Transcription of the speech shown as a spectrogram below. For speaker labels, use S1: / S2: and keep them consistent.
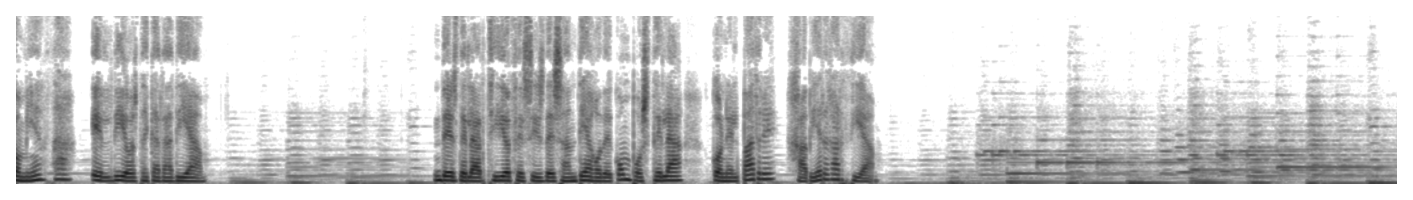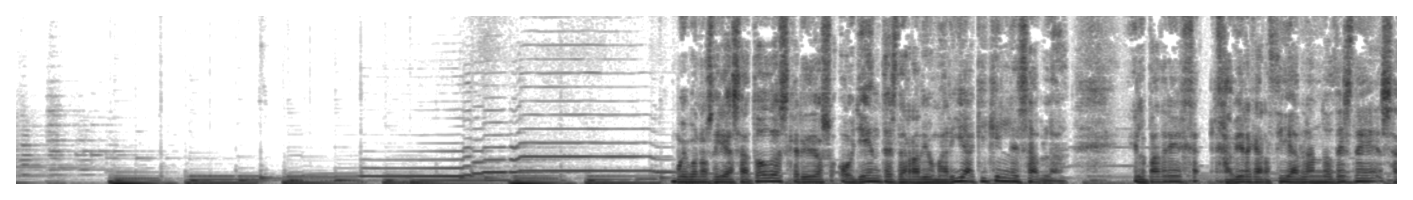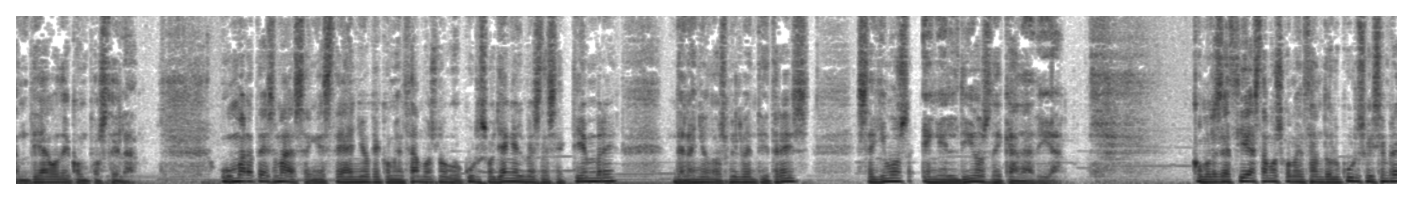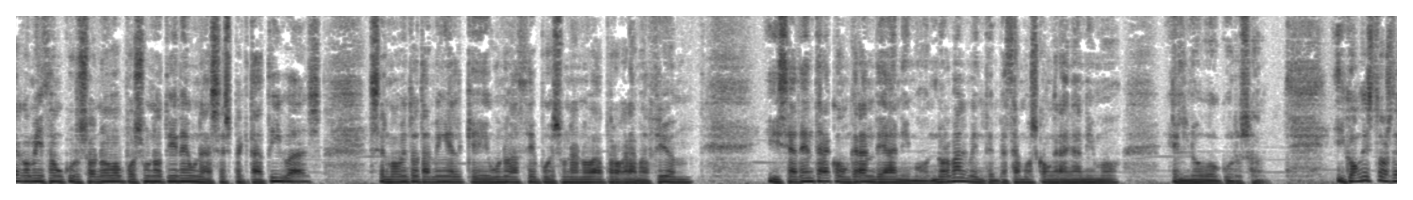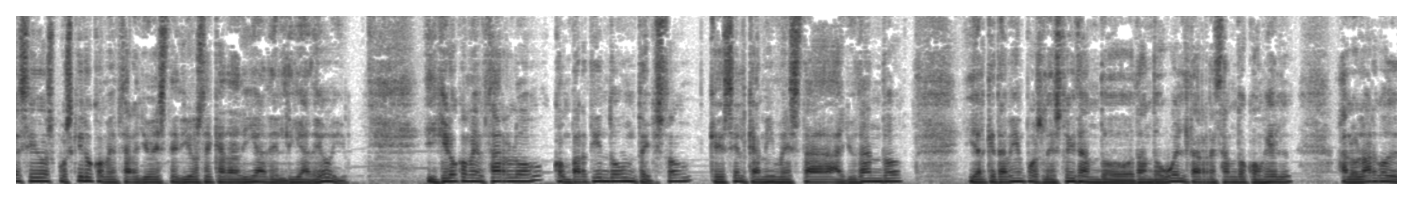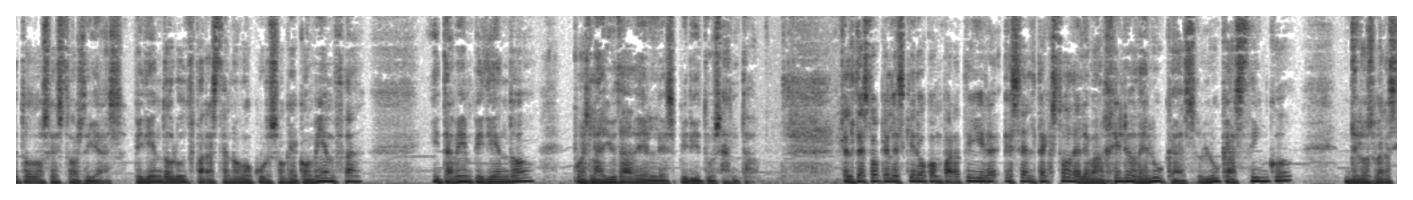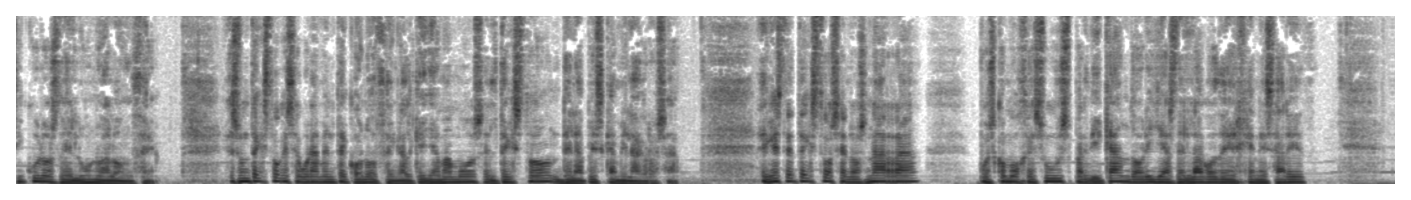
S1: Comienza el Dios de cada día. Desde la Archidiócesis de Santiago de Compostela, con el Padre Javier García.
S2: Muy buenos días a todos, queridos oyentes de Radio María. Aquí quien les habla, el Padre Javier García, hablando desde Santiago de Compostela. Un martes más en este año que comenzamos nuevo curso ya en el mes de septiembre del año 2023. Seguimos en el Dios de cada día. Como les decía, estamos comenzando el curso y siempre que comienza un curso nuevo, pues uno tiene unas expectativas. Es el momento también en el que uno hace pues una nueva programación y se adentra con grande ánimo. Normalmente empezamos con gran ánimo el nuevo curso. Y con estos deseos, pues quiero comenzar yo este Dios de cada día del día de hoy. Y quiero comenzarlo compartiendo un texto que es el que a mí me está ayudando y al que también pues le estoy dando, dando vueltas, rezando con él a lo largo de todos estos días, pidiendo luz para este nuevo curso que comienza y también pidiendo pues la ayuda del Espíritu Santo. El texto que les quiero compartir es el texto del Evangelio de Lucas, Lucas 5, de los versículos del 1 al 11. Es un texto que seguramente conocen, al que llamamos el texto de la pesca milagrosa. En este texto se nos narra, pues como Jesús, predicando a orillas del lago de Genesaret,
